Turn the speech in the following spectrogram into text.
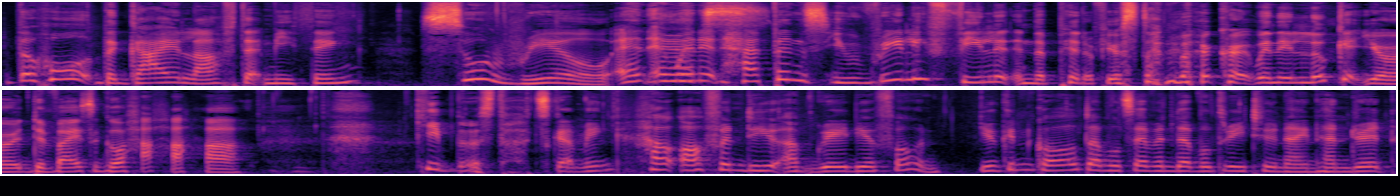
the whole the guy laughed at me thing. So real. And, and when it happens, you really feel it in the pit of your stomach, right? When they look at your device and go, ha ha ha. Keep those thoughts coming. How often do you upgrade your phone? You can call double seven double three two nine hundred.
